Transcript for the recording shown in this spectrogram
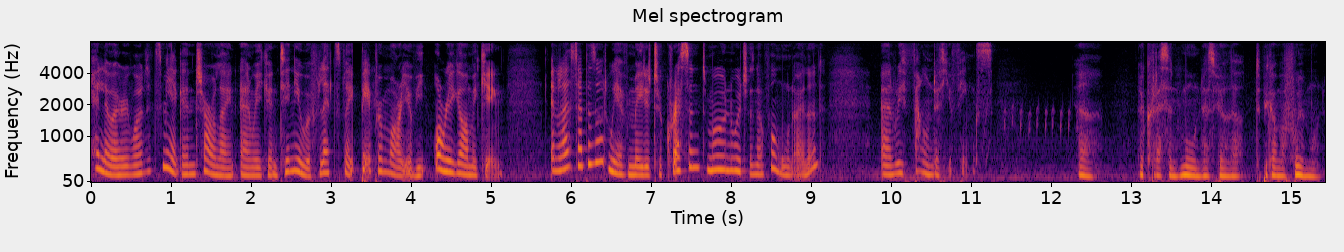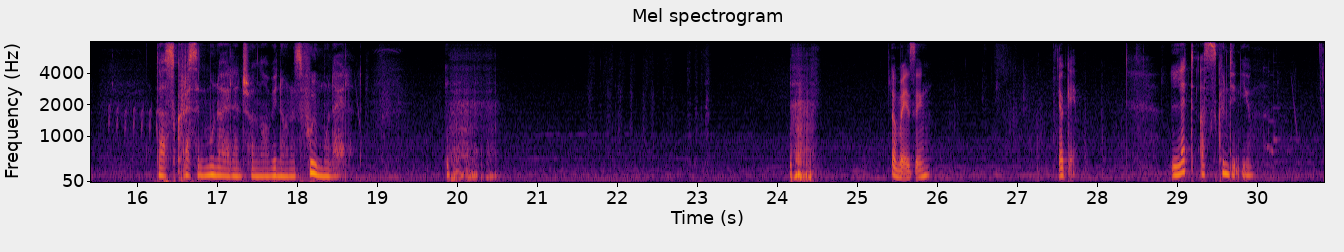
Hello everyone, it's me again, Caroline, and we continue with Let's Play Paper Mario the Origami King. In the last episode we have made it to Crescent Moon, which is now Full Moon Island, and we found a few things. Ah, the Crescent Moon has filled out to become a full moon. Thus Crescent Moon Island shall now be known as Full Moon Island. Amazing. Okay. Let us continue.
